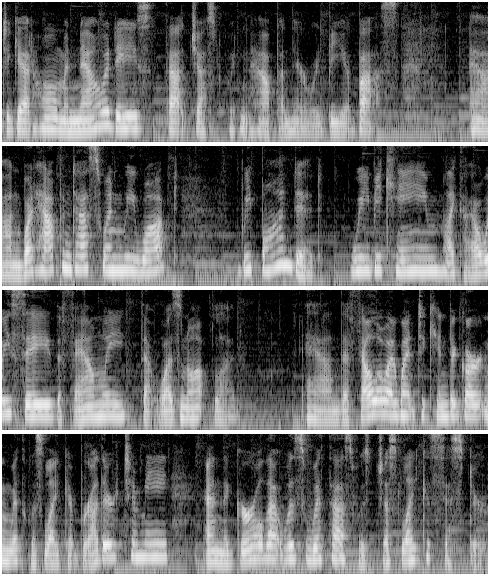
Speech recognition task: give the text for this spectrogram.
to get home. And nowadays, that just wouldn't happen. There would be a bus. And what happened to us when we walked? We bonded. We became, like I always say, the family that was not blood. And the fellow I went to kindergarten with was like a brother to me, and the girl that was with us was just like a sister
